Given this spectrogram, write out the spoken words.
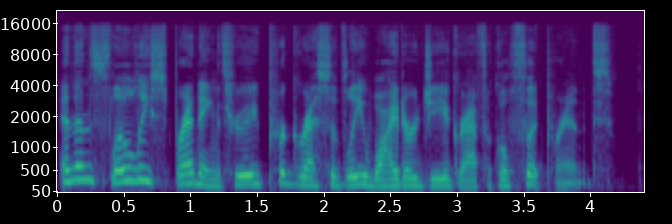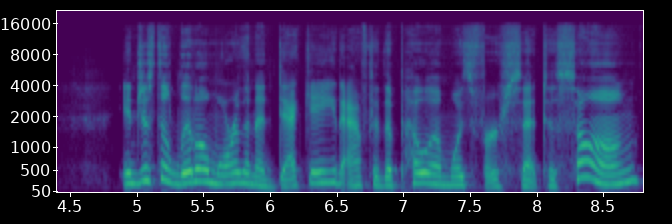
and then slowly spreading through a progressively wider geographical footprint. In just a little more than a decade after the poem was first set to song,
